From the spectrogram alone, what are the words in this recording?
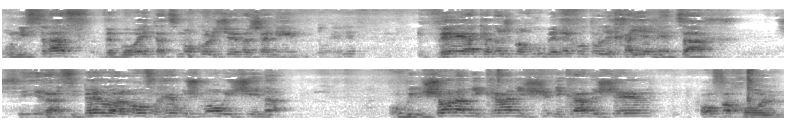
הוא נשרף ובורא את עצמו כל שבע שנים. והקדוש ברוך הוא ברך אותו לחיי נצח, סיפר לו על עוף אחר ושמו אורישינה. ובלשון המקרא נקרא בשם עוף החול,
